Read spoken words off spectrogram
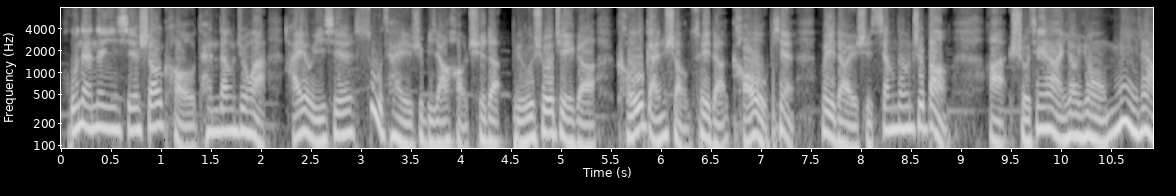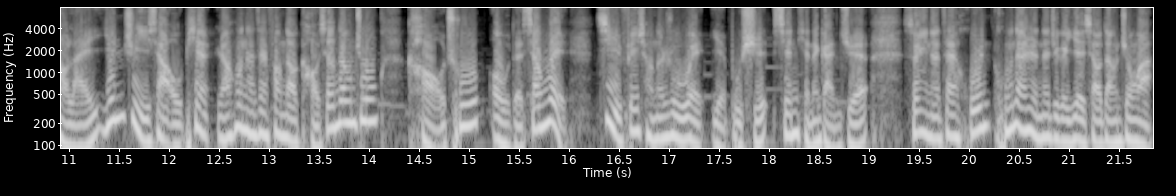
湖南的一些烧烤摊当中啊，还有一些素菜也是比较好吃的，比如说这个口感爽脆的烤藕片，味道也是相当之棒啊。首先啊，要用秘料来腌制一下藕片，然后呢再放到烤箱当中烤出藕的香味，既非常的入味，也不失鲜甜的感觉。所以呢，在湖湖南人的这个夜宵当中啊，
